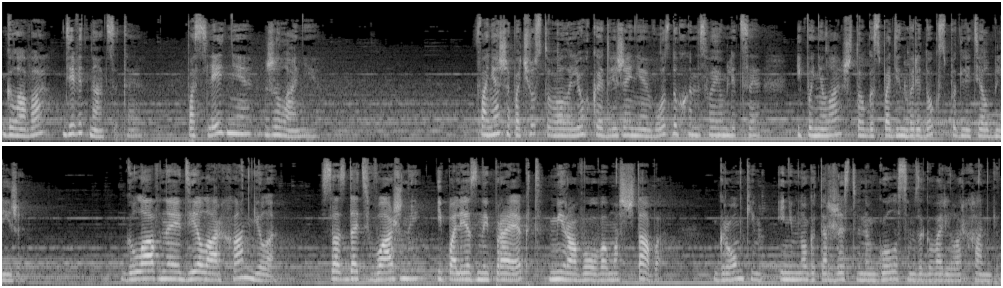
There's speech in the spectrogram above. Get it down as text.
Глава 19. Последнее желание. Фаняша почувствовала легкое движение воздуха на своем лице и поняла, что господин Варидокс подлетел ближе. Главное дело Архангела – создать важный и полезный проект мирового масштаба. Громким и немного торжественным голосом заговорил Архангел.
